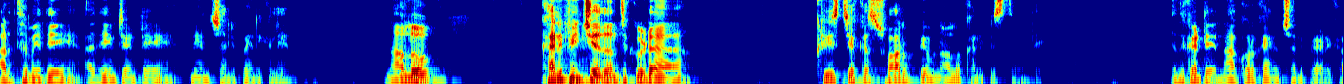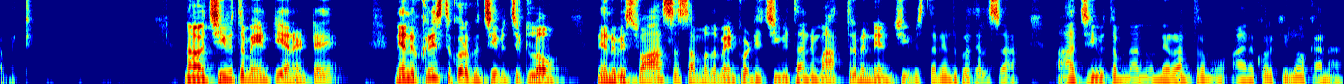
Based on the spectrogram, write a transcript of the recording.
అర్థం ఇదే. అదేంటంటే నేను చనిపోయినకి లేను. నాలో కనిపించేదంతా కూడా క్రీస్తు యొక్క స్వారూప్యం నాలో కనిపిస్తుంది ఎందుకంటే నా కొరకు ఆయన చనిపోయాడు కాబట్టి. నా జీవితం ఏంటి అని అంటే నేను క్రీస్తు కొరకు జీవించట్లో నేను విశ్వాస సంబంధమైనటువంటి జీవితాన్ని మాత్రమే నేను జీవిస్తాను. ఎందుకో తెలుసా? ఆ జీవితం నన్ను నిరంతరము ఆయన కొరకు ఈ లోకాన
